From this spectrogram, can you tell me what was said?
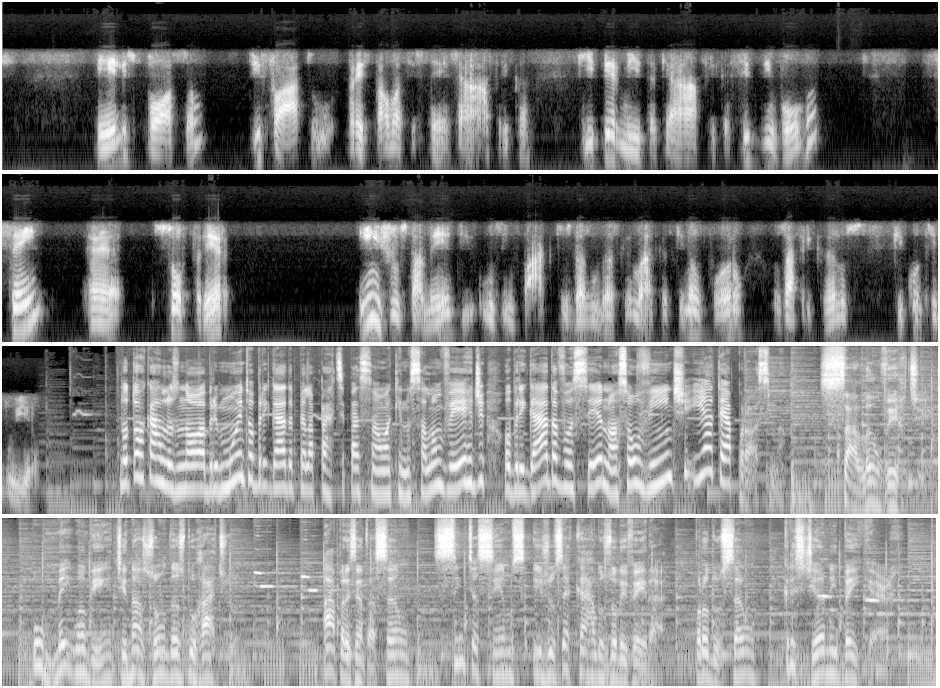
eles possam, de fato, prestar uma assistência à África que permita que a África se desenvolva sem é, sofrer injustamente os impactos das mudanças climáticas que não foram os africanos que contribuíram. Doutor Carlos Nobre, muito obrigada pela participação aqui no Salão Verde. Obrigada a você, nosso ouvinte, e até a próxima. Salão Verde, o meio ambiente nas ondas do rádio. Apresentação: Cíntia Sims e José Carlos Oliveira. Produção: Cristiane Baker.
